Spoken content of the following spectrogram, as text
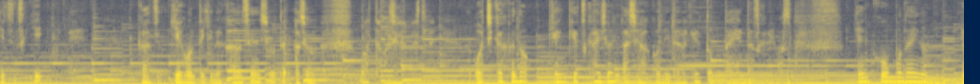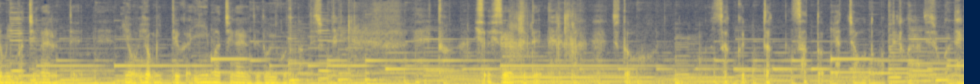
引き続き、えー、基本的な感染症対あ違う。また。間違えましたね。お近くの献血会場に足を運んでいただけると大変助かります。原稿もないのに読み間違えるって読みっていうか言い間違えるってどういうことなんでしょうねえっ、ー、とひそひそやっててちょっとさっくさっとやっちゃおうと思ってるからでしょうかね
